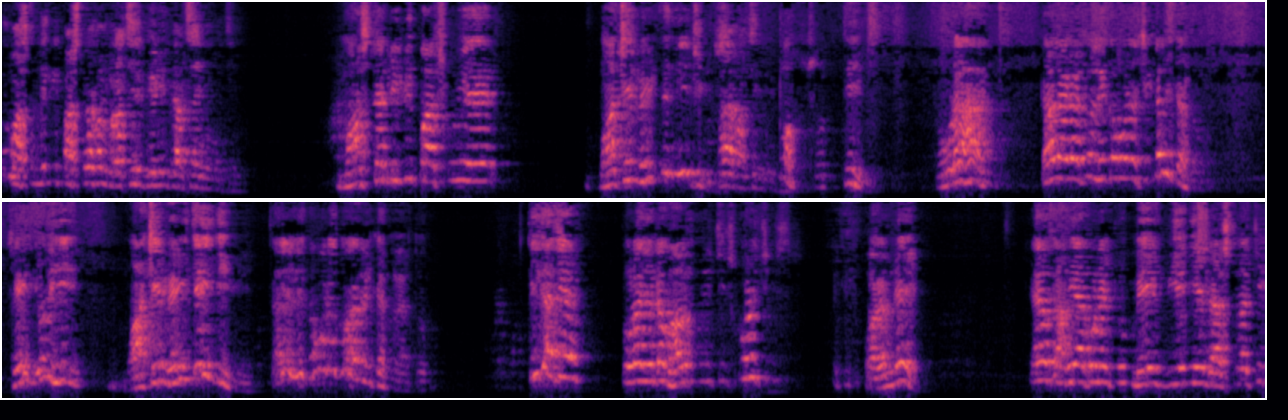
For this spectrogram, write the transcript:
তো মাস্টার ডিগ্রি পাস করে এখন মাছের ভেড়ি ব্যবসায় নিয়েছে মাস্টার ডিগ্রি পাস করিয়ে মাছের ভেটতে দিয়েছিস হ্যাঁ মাছের সত্যি? তোরা তাহলে এত লেখাপড়া শেখালি কেন? সেই তুই মাছের ভেড়িতেই দিবি তাহলে লেখাপড়া করালি কেন এত? ঠিক আছে তোরা যেটা ভালো করেছিস করেছিস। কিছু করার নেই? আমি এখন একটু মেয়ের বিয়ে নিয়ে ব্যস্ত আছি?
